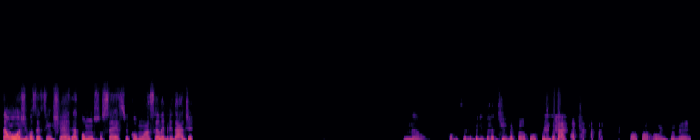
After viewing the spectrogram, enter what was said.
Então hoje você se enxerga como um sucesso e como uma celebridade? Não, como celebridade não. Falta muito, né?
